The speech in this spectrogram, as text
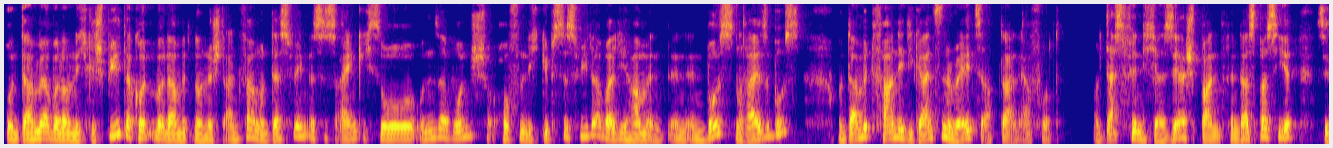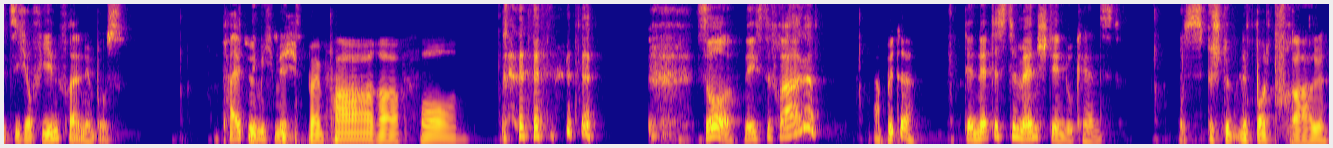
Und da haben wir aber noch nicht gespielt, da konnten wir damit noch nicht anfangen. Und deswegen ist es eigentlich so unser Wunsch, hoffentlich gibt's es wieder, weil die haben einen, einen, einen Bus, einen Reisebus, und damit fahren die die ganzen Raids ab da in Erfurt. Und das finde ich ja sehr spannend. Wenn das passiert, sitze ich auf jeden Fall in dem Bus. Palt nehme ich mit. Ich beim Fahrer vorn. So, nächste Frage. Ah, bitte. Der netteste Mensch, den du kennst. Das ist bestimmt eine Bot-Frage.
